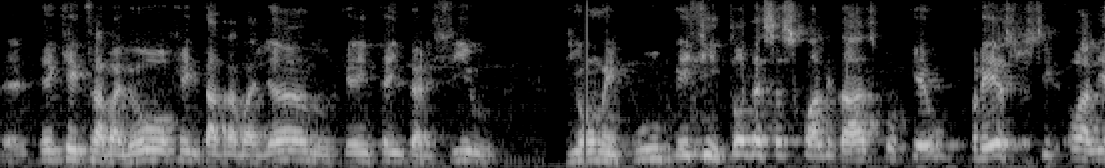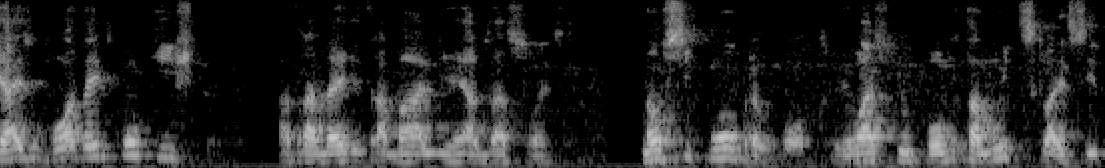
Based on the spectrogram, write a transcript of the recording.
é, quem trabalhou, quem está trabalhando, quem tem perfil de homem público, enfim, todas essas qualidades, porque o preço, se, aliás, o voto a gente conquista através de trabalho, de realizações. Não se compra o voto. Eu acho que o povo está muito esclarecido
